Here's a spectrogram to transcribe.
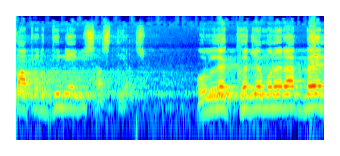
পাপের দুনিয়াবি শাস্তি আছে। উল্লেখ্য যে মনে রাখবেন,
